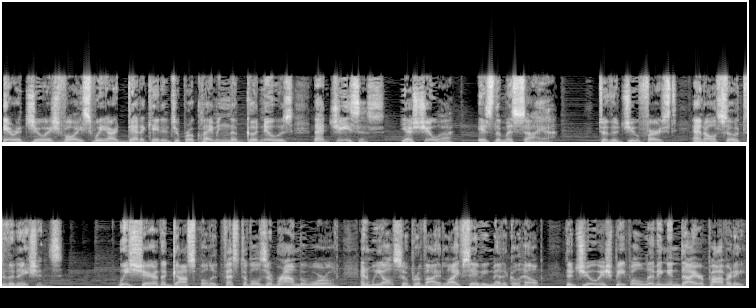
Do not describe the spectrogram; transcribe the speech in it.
Here at Jewish Voice, we are dedicated to proclaiming the good news that Jesus, Yeshua, is the Messiah, to the Jew first and also to the nations. We share the gospel at festivals around the world, and we also provide life saving medical help to Jewish people living in dire poverty.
